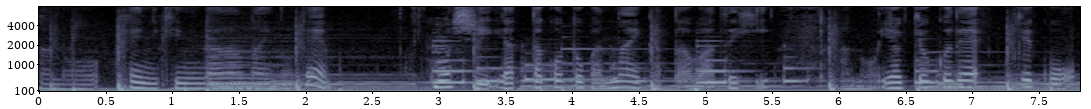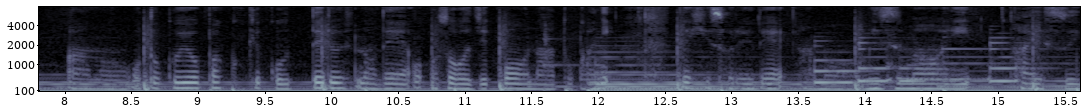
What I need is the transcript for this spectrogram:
あの変に気にならないのでもしやったことがない方は是非薬局で結構あのお得用パック結構売ってるのでお掃除コーナーとかに是非それであの水回り排水、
